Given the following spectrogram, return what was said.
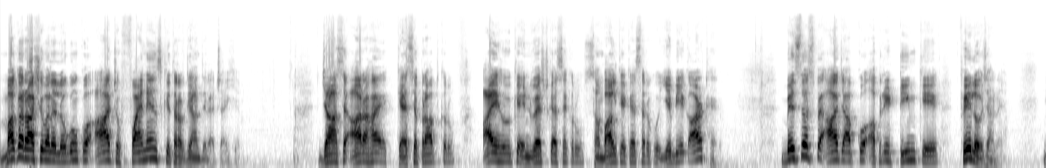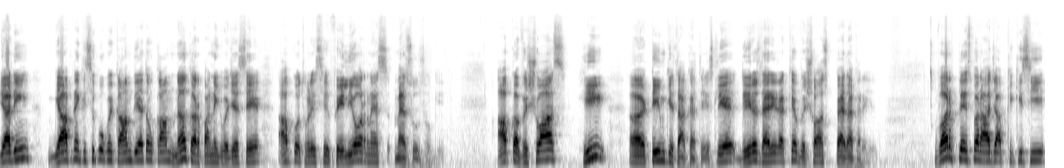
मकर राशि वाले लोगों को आज फाइनेंस की तरफ़ ध्यान देना चाहिए। जहाँ से आ रहा है, कैसे प्राप्त करूँ, आए हुए के इन्वेस्ट कैसे करूँ, संभाल के कैसे रखूँ यह भी एक आर्ट है। बिज़नेस पे आज आपको अपनी टीम के फेल हो जाने। यानी, या आपने किसी को कोई काम दिया तो वो काम न कर पाने की वजह से आपको थोड़ी सी फेलियोरनेस महसूस होगी। आपका विश्वास ही टीम की ताकत है। इसलिए धीरज धैर्य रखें, विश्वास पैदा करिए। वर्क प्लेस पर आज आपकी किसी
